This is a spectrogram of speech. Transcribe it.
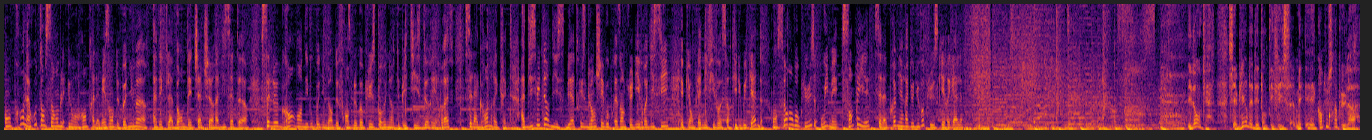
on prend la route ensemble et on rentre à la maison de bonne humeur avec la bande des tchatcheurs à 17h. C'est le grand rendez-vous bonne humeur de France Bleu Vaucluse pour une heure de bêtises, de rire. Bref, c'est la grande récré. À 18h10, Béatrice Blanchet vous présente le livre d'ici et puis on planifie vos sorties du week-end. On sort en Vaucluse, oui, mais sans payer. C'est la première radio du Vaucluse qui régale. Dis donc, c'est bien d'aider ton petit-fils, mais quand tu seras plus là,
